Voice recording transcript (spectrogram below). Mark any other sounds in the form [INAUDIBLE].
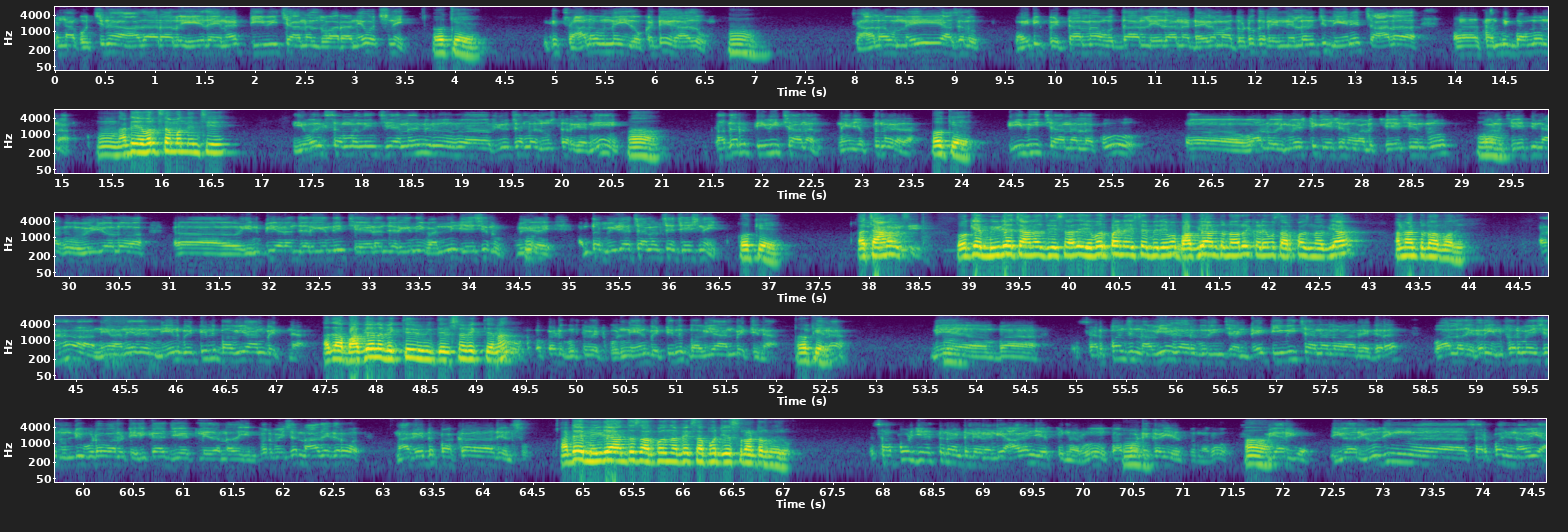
నాకు వచ్చిన ఆధారాలు ఏదైనా టీవీ ఛానల్ ద్వారానే వచ్చినాయి ఓకే ఇక చాలా ఉన్నాయి ఇది ఒకటే కాదు. చాలా ఉన్నాయి అసలు బయటికి పెట్టాలనా వద్దా లేదా అన్న డైలమా తోటి ఒక రెండు నెలల నుంచి నేనే చాలా సందిగ్ధంలో ఉన్నా. అంటే ఎవరికి సంబంధించి? ఎవరికి సంబంధించి అన్నది మీరు ఫ్యూచర్లో చూస్తారు కానీ ఆ, కదర్ టీవీ ఛానల్ నేను చెప్తున్నా కదా. ఓకే. టీవీ ఛానళ్ళకు వాళ్ళు ఇన్వెస్టిగేషన్ వాళ్ళు చేసిండ్రు. వాళ్ళు చేసి నాకు వీడియోలో వినిపించడం జరిగింది చేయడం జరిగింది ఇవన్నీ చేసిండ్రు. అంతా మీడియా ఛానల్సే చేసినాయి. ఓకే. ఆ ఛానల్స్ ఓకే మీడియా ఛానల్ చేసిన అదే ఎవరిపైన వేస్తే మీరేమో భవ్య అంటున్నారు ఇక్కడేమో సర్పంచ్ నవ్య అని అంటున్నారు మరి ఆహా నేను అనేది నేను పెట్టింది భవ్య అని పెట్టిన అదే ఆ భవ్య అనే వ్యక్తి మీకు తెలిసిన వ్యక్తేనా? ఒకటి గుర్తు పెట్టుకోండి నేను పెట్టింది భవ్య అని పెట్టిన. ఓకే. ఓకేనా? సర్పంచ్ నవ్య గారి గురించి అంటే టీవీ ఛానల్ వారి దగ్గర వాళ్ళ దగ్గర ఇన్ఫర్మేషన్ ఉండి కూడా వాళ్ళు టెలికాస్ట్ చేయట్లేదు అన్నది. ఇన్ఫర్మేషన్ నా దగ్గర నాకైతే పక్కా తెలుసు. అంటే మీడియా అంతా సర్పంచ్ నవ్యకి సపోర్ట్ చేస్తున్నారు అంటారు మీరు? సపోర్ట్ చేస్తున్నారు అంటలేనండి ఆగం చేస్తున్నారు. సపోర్ట్ ఎక్కడ చేస్తున్నారు? ఆ. Are using sarpanch Navya.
